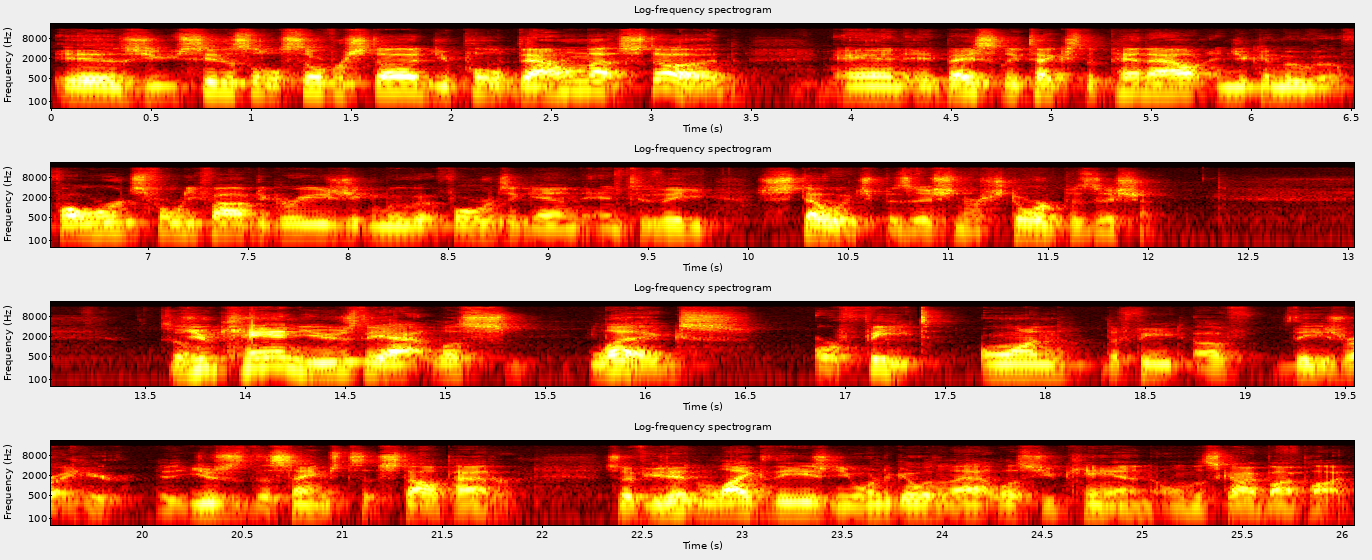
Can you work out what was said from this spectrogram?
is you see this little silver stud, you pull down on that stud, and it basically takes the pin out and you can move it forwards 45 degrees. You can move it forwards again into the stowage position or stored position. So- you can use the atlas legs or feet on the feet of these right here. It uses the same style pattern. So if you didn't like these and you want to go with an atlas you can on the Ckye bipod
